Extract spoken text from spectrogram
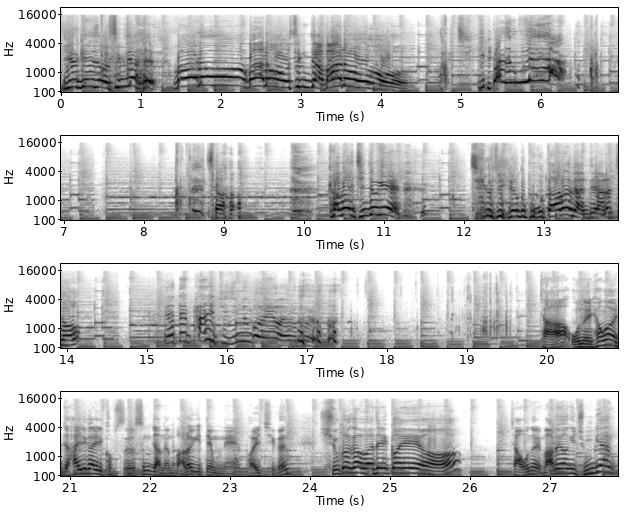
이렇게 해서 승자는 마로 마로 승자 마로. 이 판은 뭐야? 자 가만히 진정해. 지금도 이런 거 보고 따라하면 안 돼, 알았죠? 이럴 땐 판을 뒤집는 거예요, 여러분. 자, 오늘 형월드 할리갈리 컵스 승자는 마루이기 때문에 벌칙은 슈가가 받을 거예요. 자, 오늘 마루 형이 준비한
